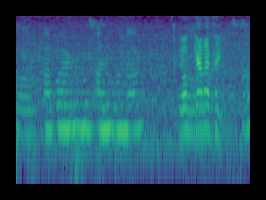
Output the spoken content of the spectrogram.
और पापड़ आलू बोंडा क्या बात आहे. हाँ?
